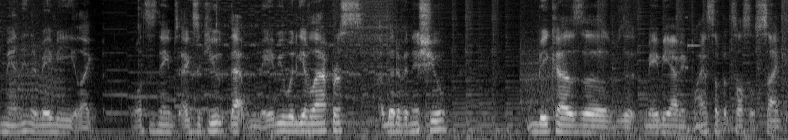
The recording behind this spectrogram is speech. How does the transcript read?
Man, either maybe like what's his name's Exeggcute that maybe would give Lapras a bit of an issue because of the, maybe having plant stuff, but it's also psychic,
